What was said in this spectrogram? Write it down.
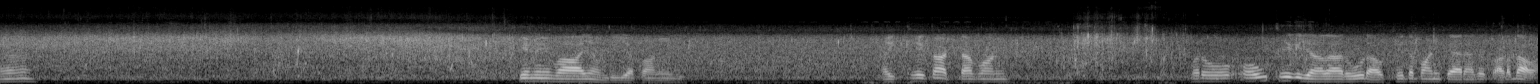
ਹਾਂ। ਕਿਵੇਂ ਆਵਾਜ਼ ਆਉਂਦੀ ਆ ਪਾਣੀ ਦੀ। ਇੱਥੇ ਘੱਟ ਆ ਪਾਣੀ। ਪਰ ਉਹ ਉੱਥੇ ਕਿ ਜ਼ਿਆਦਾ ਰੋਡ ਆ, ਉੱਥੇ ਤਾਂ ਪਾਣੀ ਪੈਰਾਂ ਤੋਂ ਕੱਢਦਾ ਵਾ।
